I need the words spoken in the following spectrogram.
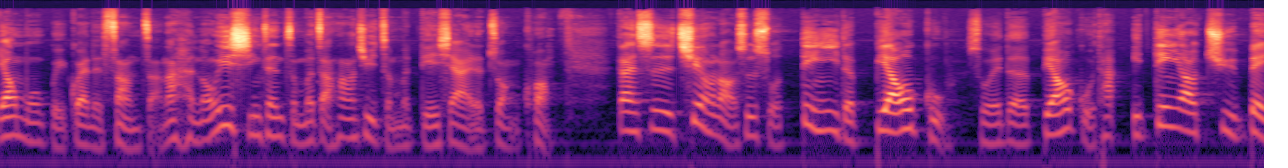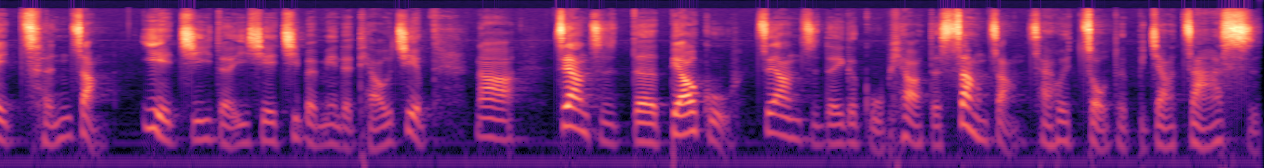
妖魔鬼怪的上涨，那很容易形成怎么涨上去怎么跌下来的状况。但是庆荣老师所定义的标股，所谓的标股，它一定要具备成长业绩的一些基本面的条件。那这样子的标股，这样子的一个股票的上涨才会走得比较扎实。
